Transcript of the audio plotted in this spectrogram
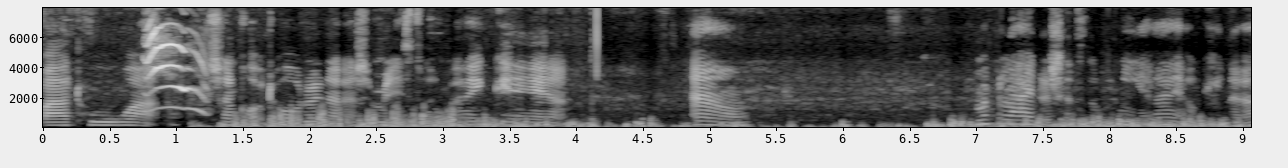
ปลาทูอะ ฉันขอโทษด้วยนะ ฉันไม่ได้ซื้อมาให้แกอะอ้าว ไม่เป็นไร เดี๋ยวฉันซื้อพรุ่งนี้ให้ โอเคนะ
